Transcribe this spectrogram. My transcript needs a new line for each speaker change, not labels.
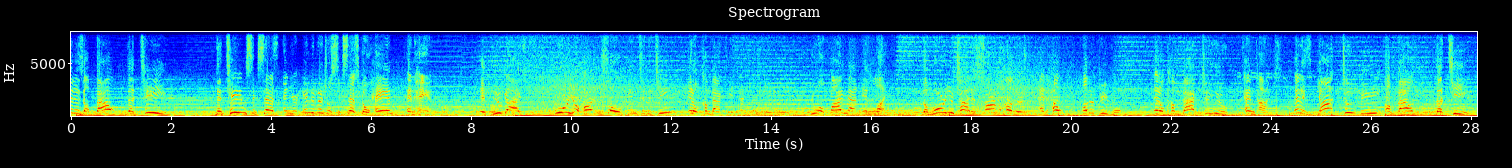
It is about the team. The team success and your individual success go hand in hand. If you guys pour your heart and soul into the team, it'll come back to you tenfold. You will find that in life. The more you try to serve others and help other people, it'll come back to you 10 times. It has got to be about the team.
